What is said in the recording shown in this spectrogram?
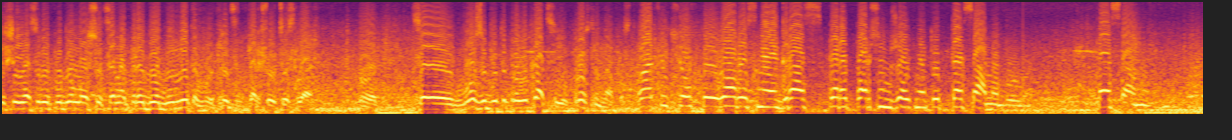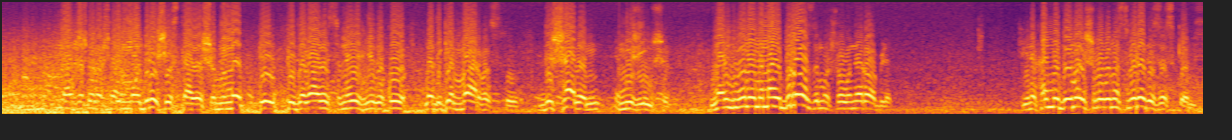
більше я собі подумав, що це напередодні мітингу 31 числа. От. Це може бути провокацією, просто-напросто. 26 вересня, якраз перед 1 жовтня тут те саме було. Те саме. Так що трошки мудріші стали, щоб ми пі- піддавалися на їхню таку, на таке варварство, дешеве, між іншим. Навіть вони не мають розуму, що вони роблять. І нехай не думають, що будемо сваритися з кимось.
